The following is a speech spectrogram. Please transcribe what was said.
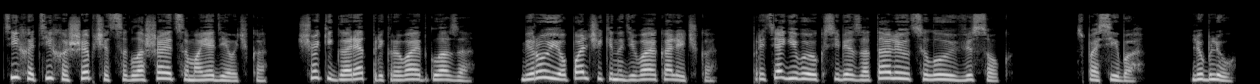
тихо-тихо шепчет, соглашается моя девочка. Щеки горят, прикрывает глаза. Беру ее пальчики, надевая колечко. Притягиваю к себе за талию, целую в висок. «Спасибо. Люблю».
